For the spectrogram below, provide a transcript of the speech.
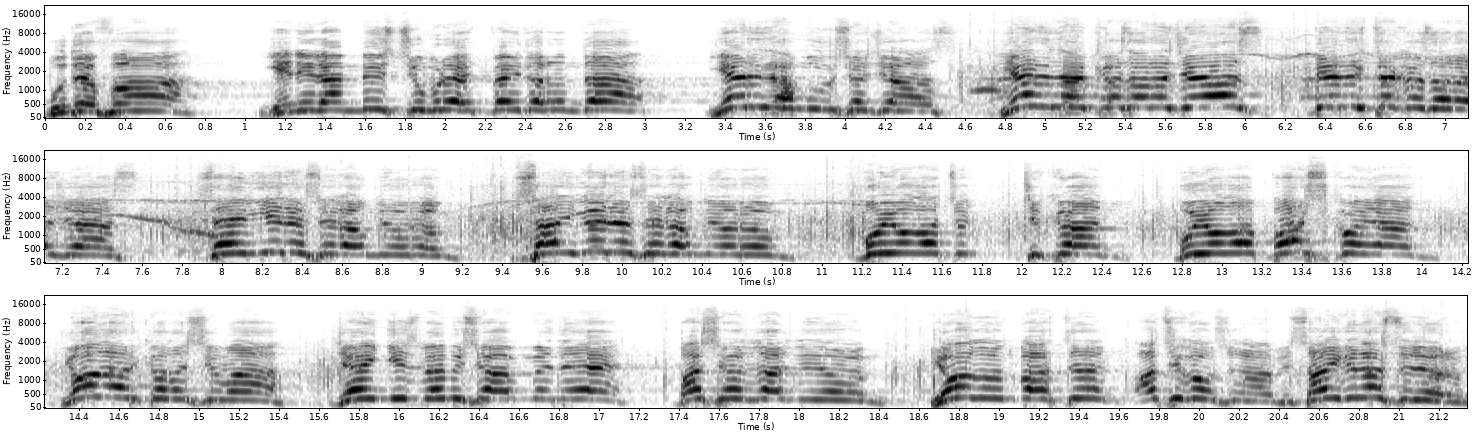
bu defa yenilenmiş Cumhuriyet Meydanı'nda yeniden buluşacağız. Yeniden kazanacağız. Birlikte kazanacağız. Sevgiyle selamlıyorum. Saygıyla selamlıyorum. Bu yola çık- çıkan, bu yola baş koyan yol arkadaşıma Cengiz Memiş abime de başarılar diliyorum. Yolun bahtın açık olsun abi. Saygılar sunuyorum.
